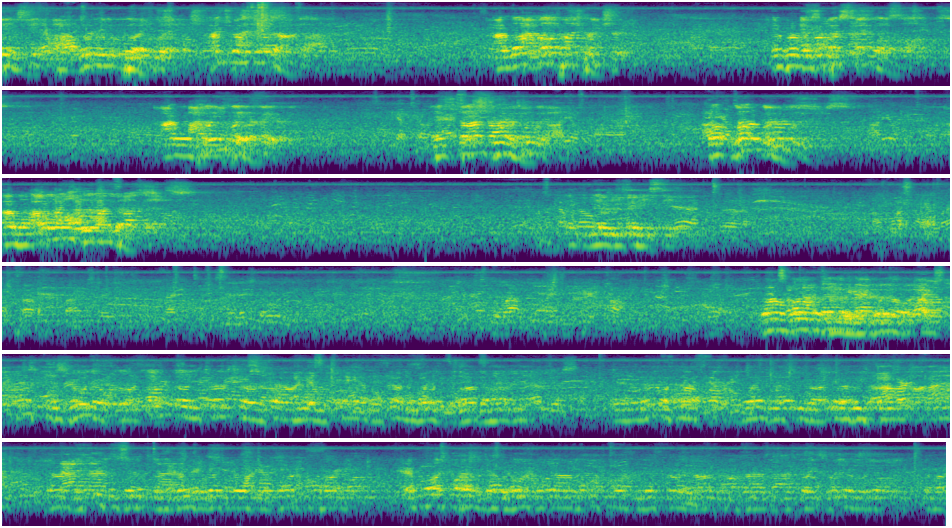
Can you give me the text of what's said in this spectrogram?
I trust God. I love my country. And where respect laws. I will play fair. And strive to win. But win lose. I will always do my best. Thank you, ladies. My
